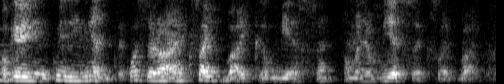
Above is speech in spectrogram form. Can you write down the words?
Ok, quindi niente, questo era Excite Bike VS, o meglio VS Excite Bike.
